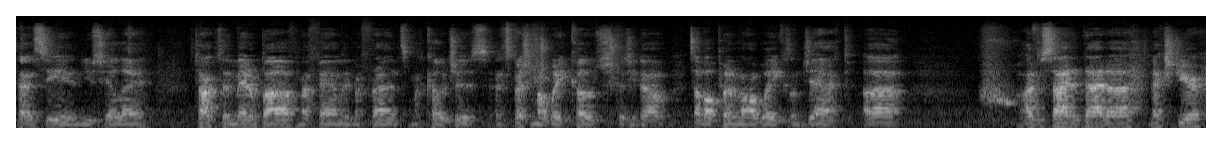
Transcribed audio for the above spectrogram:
Tennessee, and UCLA talked to the men above, my family, my friends, my coaches, and especially my weight coach because, you know, it's all about putting on weight because I'm jacked. Uh, I've decided that uh, next year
